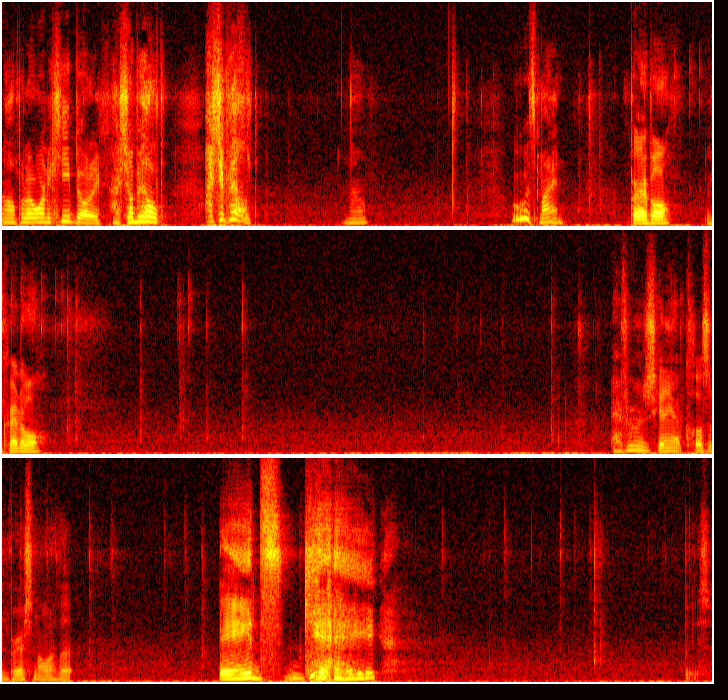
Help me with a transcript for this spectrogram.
Oh, but I want to keep building. I shall build. I shall build. No. Ooh, it's mine. Purple. Incredible. Everyone's just getting up close and personal with it. AIDS. Gay. Basic.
